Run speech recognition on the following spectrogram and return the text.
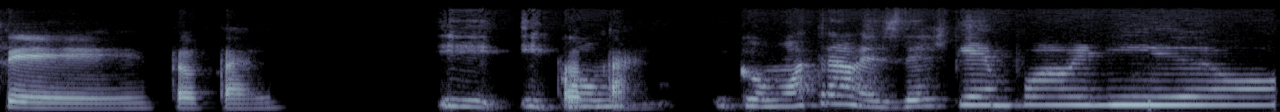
Sí, total. Y, y, cómo, y cómo a través del tiempo ha venido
